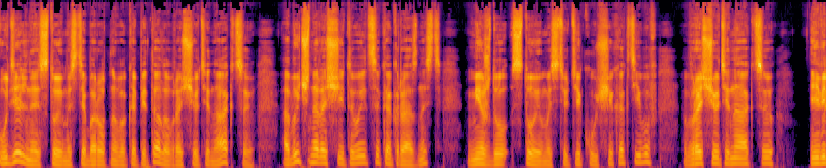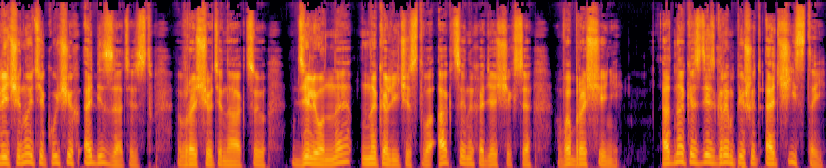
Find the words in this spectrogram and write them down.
Удельная стоимость оборотного капитала в расчете на акцию обычно рассчитывается как разность между стоимостью текущих активов в расчете на акцию – и величиной текущих обязательств в расчете на акцию, деленное на количество акций, находящихся в обращении. Однако здесь Грэм пишет о чистой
